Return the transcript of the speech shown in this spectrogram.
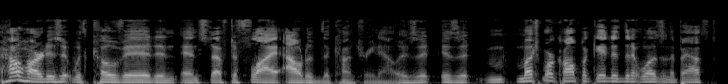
how hard is it with COVID and, and stuff to fly out of the country now? Is it, is it m- much more complicated than it was in the past?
